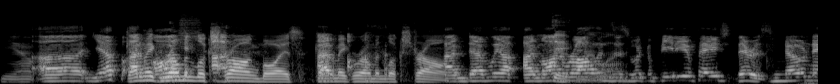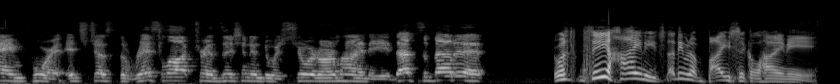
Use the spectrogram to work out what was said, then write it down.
Yeah. Uh, yep. Gotta I'm make on- Roman look I- strong, boys. Gotta I'm- make Roman look strong. I'm definitely I'm on Dick Rollins' Wikipedia page. There is no name for it. It's just the wrist lock transition into a short arm high knee. That's about it. Well, see, high knee. It's not even a bicycle high knee.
